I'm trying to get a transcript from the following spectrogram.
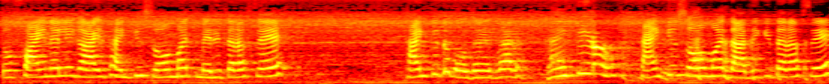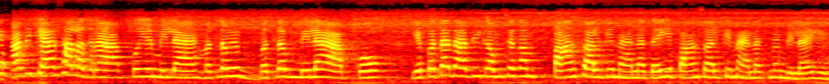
तो finally guys thank you so much मेरी तरफ़ से। थैंक यू तो बोल दो एक बार। Thank you thank you so much दादी की तरफ़ से। दादी कैसा लग रहा है आपको ये मिला है? मतलब ये मतलब मिला है आपको? ये पता है दादी कम से कम पाँच साल की मेहनत है ये पाँच साल की मेहनत में मिला है ये।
